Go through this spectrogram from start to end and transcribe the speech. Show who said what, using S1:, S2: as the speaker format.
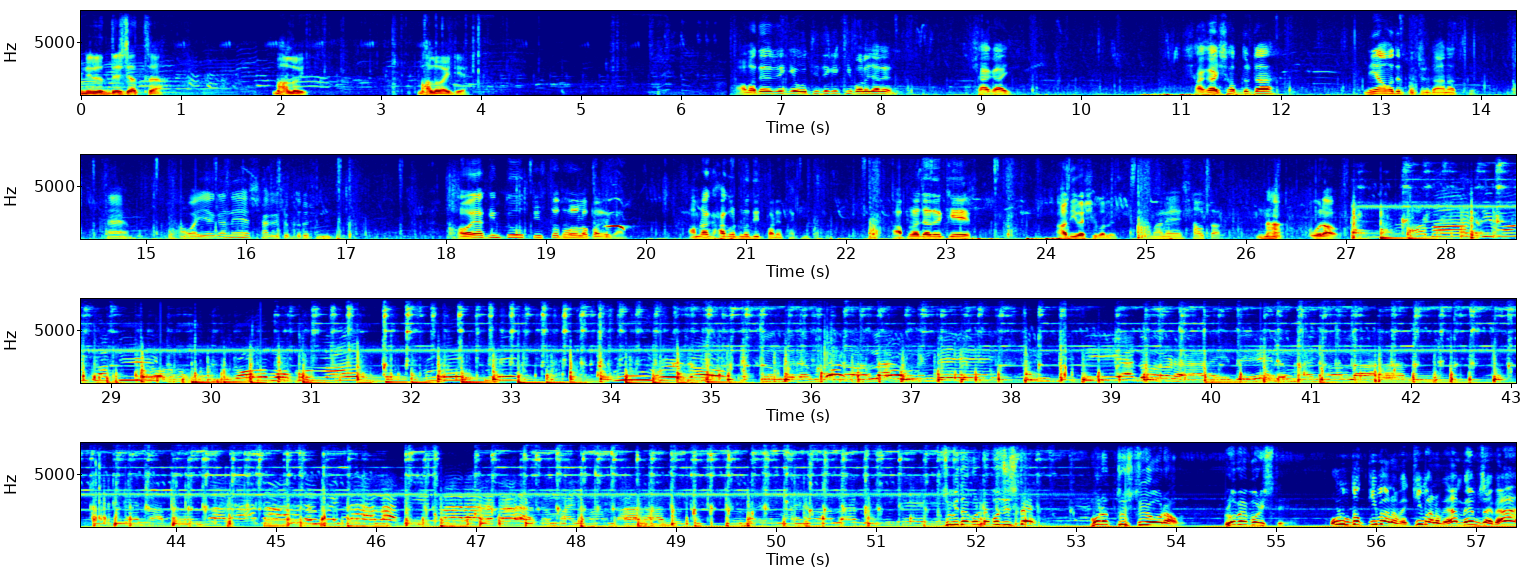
S1: নিরুদ্দেশ যাত্রা। ভালোই। ভালো আইডিয়া
S2: আমাদের এদিকে অতিথিকে কি বলে জানেন? সাগাই। সাগাই শব্দটা নিয়ে আমাদের প্রচুর গান আছে।
S3: হ্যাঁ হাওয়াইয়া গানে সাগাই শব্দটা শুনেছি।
S2: হাওয়াইয়া কিন্তু তিস্তা ধরলাপাড়ের গান। আমরা ঘাগর নদীর পাড়ে থাকি। আপনারা যাদেরকে আদিবাসী বলেন।
S3: মানে সাঁওতাল।
S2: না ওরাও।
S4: আমার জীবন সাথী
S5: সুবিধা কোনটা বুঝিস রে মনে তুষ্টি ওরাও। লোভে পড়িস রে অরুণ তো কি বানাবে কি বানাবে হ্যাঁ? মেম সাহেব হ্যাঁ?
